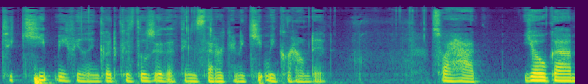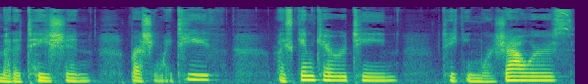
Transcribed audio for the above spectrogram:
to keep me feeling good because those are the things that are going to keep me grounded. So I had yoga, meditation, brushing my teeth, my skincare routine, taking more showers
